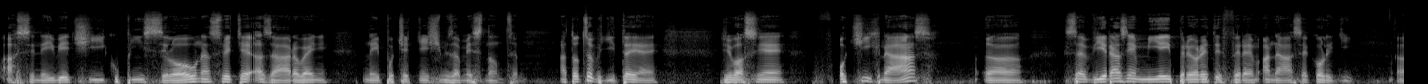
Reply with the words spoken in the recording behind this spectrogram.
asi největší kupní silou na světě a zároveň nejpočetnějším zaměstnancem. A to, co vidíte, je, že vlastně v očích nás uh, se výrazně míjejí priority firm a nás jako lidí. Uh,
